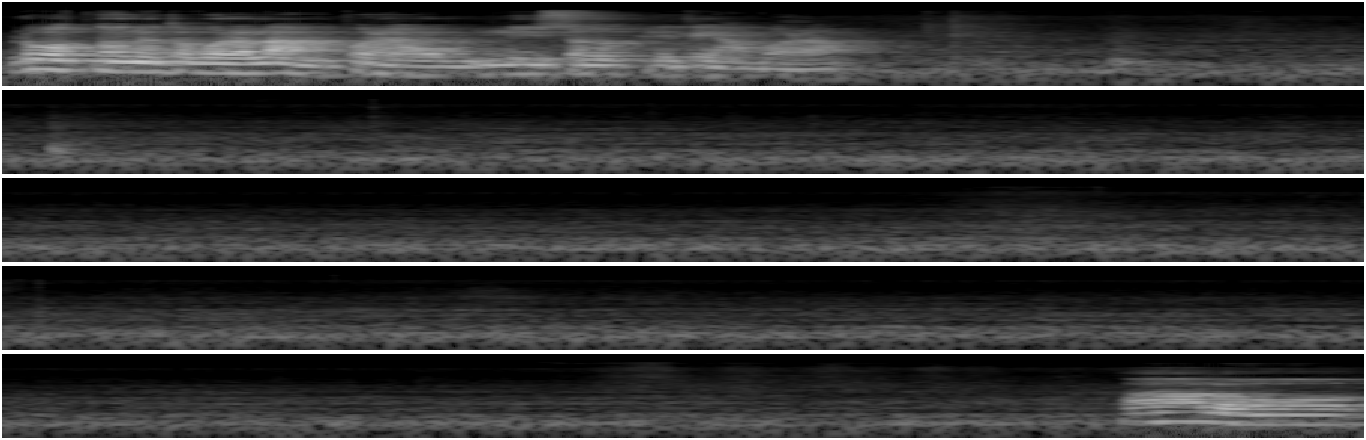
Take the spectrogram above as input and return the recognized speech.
Låt någon av våra lampor här lysa upp lite grann bara. Hallå?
